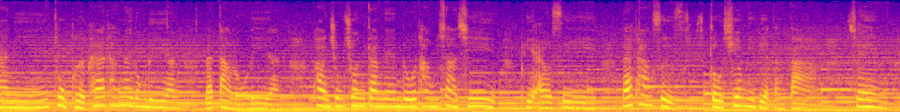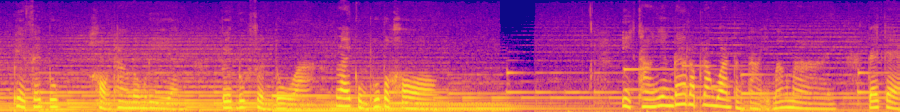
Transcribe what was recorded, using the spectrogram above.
งานนี้ถูกเผยแพร่ทั้งในโรงเรียนและต่างโรงเรียน ผ่านชุมชนการเรียนรู้ทางวิชาชีพ PLC และทางสื่อโซเชียลมีเดียต่างๆ เช่น เพจ Facebook ของทางโรงเรียน Facebook ส่วนตัว ไลน์กลุ่มผู้ปกครอง อีกทั้งยังได้รับรางวัลต่างๆ อีกมากมาย ได้แก่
